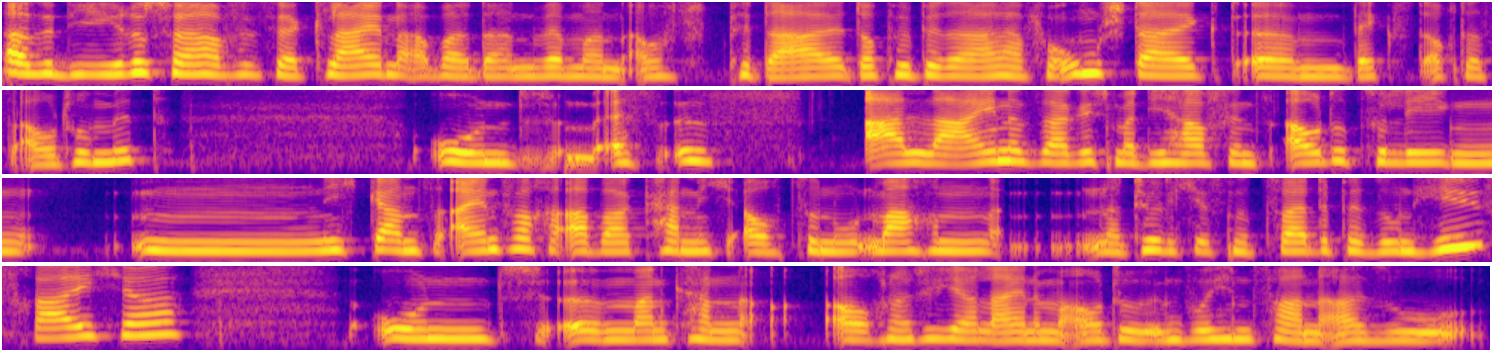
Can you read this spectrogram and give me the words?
Also die irische Harfe ist ja klein, aber dann, wenn man auf Pedal, Doppelpedalharfe umsteigt, ähm, wächst auch das Auto mit. Und es ist alleine, sage ich mal, die Harfe ins Auto zu legen, Mm, nicht ganz einfach, aber kann ich auch zur Not machen. Natürlich ist eine zweite Person hilfreicher und äh, man kann auch natürlich alleine im Auto irgendwo hinfahren. Also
